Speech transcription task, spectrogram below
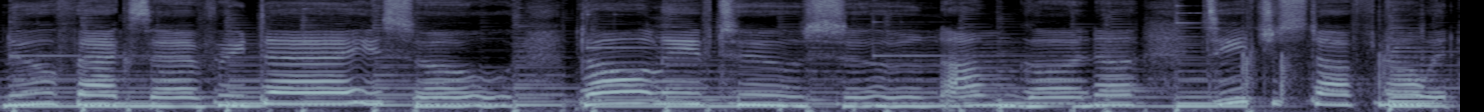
New facts every day, so don't teach you stuff, no, it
